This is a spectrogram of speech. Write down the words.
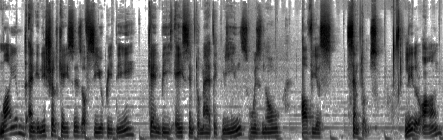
Mild and initial cases of COPD can be asymptomatic means with no obvious symptoms. Later on,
